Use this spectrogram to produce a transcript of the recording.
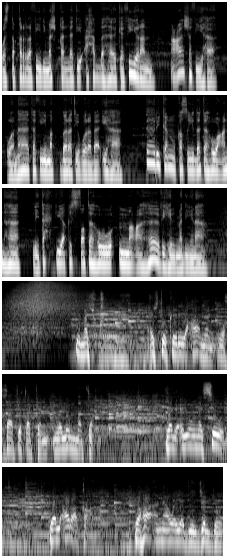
واستقر في دمشق التي أحبها كثيرا. عاش فيها ومات في مقبرة غربائها. تاركا قصيدته عنها لتحكي قصته مع هذه المدينة. دمشق. عشت كريعانا وخافقة ولمة والعيون السود والأرق وها أنا ويدي جلد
